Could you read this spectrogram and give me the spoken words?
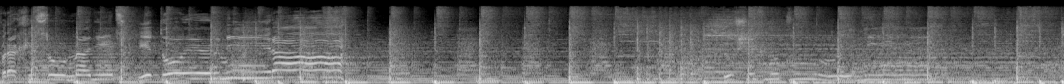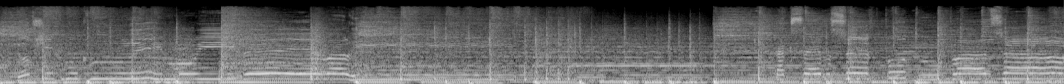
Prachy jsou na nic, je to jen míra. To všechno kvůli ní To všechno kvůli mojí bývalý jsem se v potu plácal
